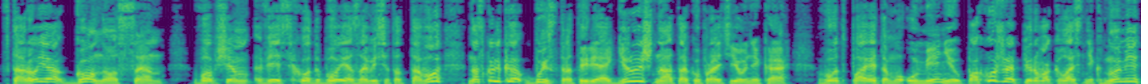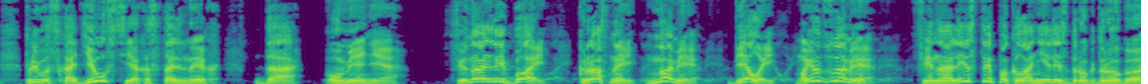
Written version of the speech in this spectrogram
второе го-но-сен. В общем, весь ход боя зависит от того, насколько быстро ты реагируешь на атаку противника. Вот по этому умению, похоже, первоклассник Номи превосходил всех остальных. Да, умение. Финальный бой! Красный, Номи! Белый, Маюдзуми!» Финалисты поклонились друг другу.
